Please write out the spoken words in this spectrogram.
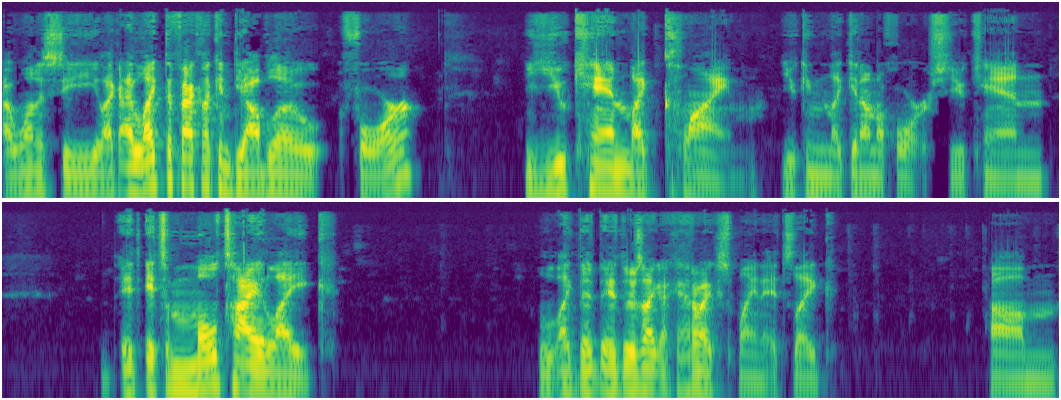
I want to see like I like the fact like in Diablo Four, you can like climb. You can like get on a horse. You can. It, it's multi like. Like there, there- there's like how do I explain it? It's like, um,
